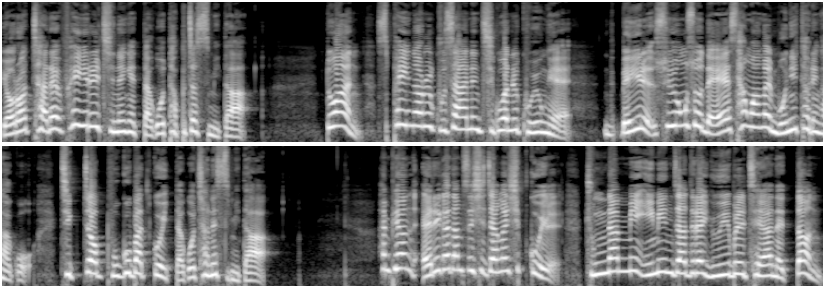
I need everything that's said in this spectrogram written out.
여러 차례 회의를 진행했다고 덧붙였습니다. 또한 스페인어를 구사하는 직원을 고용해 매일 수용소 내의 상황을 모니터링하고 직접 보고받고 있다고 전했습니다. 한편 에릭 아담스 시장은 19일 중남미 이민자들의 유입을 제한했던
